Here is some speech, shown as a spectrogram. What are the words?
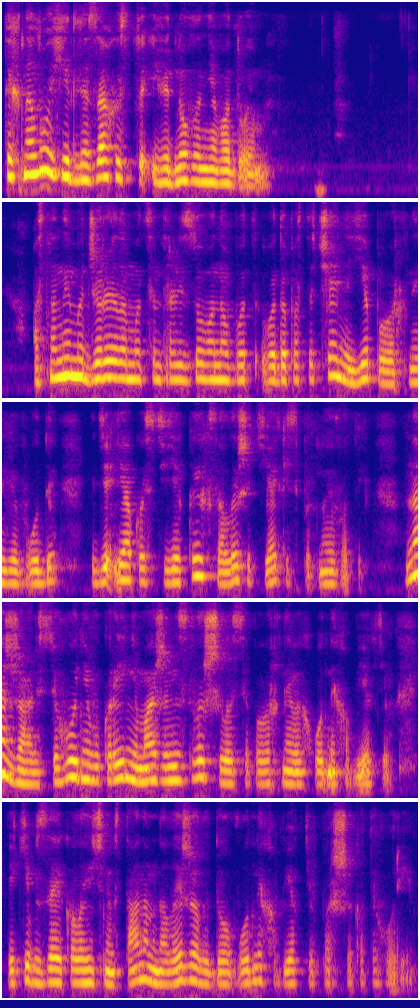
Технології для захисту і відновлення водойм. Основними джерелами централізованого водопостачання є поверхневі води, від якості яких залежить якість питної води. На жаль, сьогодні в Україні майже не залишилося поверхневих водних об'єктів, які б за екологічним станом належали до водних об'єктів першої категорії.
